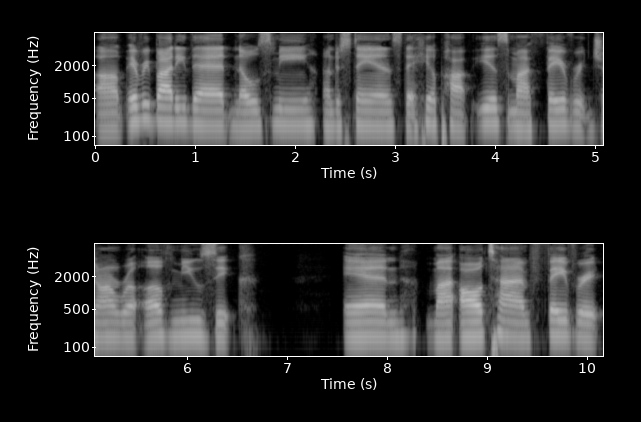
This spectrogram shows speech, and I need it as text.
Um, everybody that knows me understands that hip hop is my favorite genre of music and my all-time favorite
